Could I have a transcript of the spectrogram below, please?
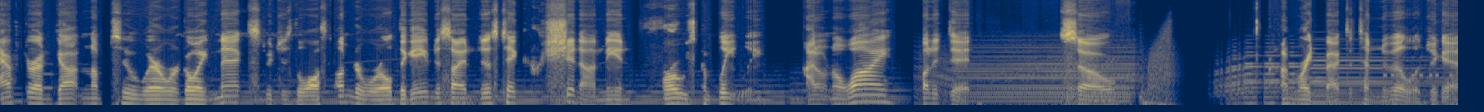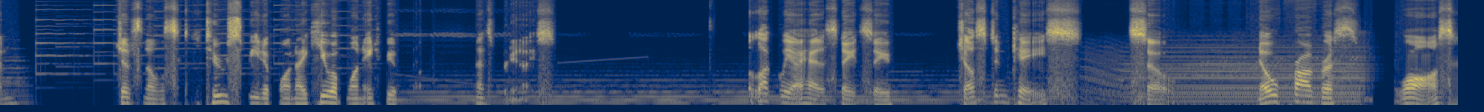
after I'd gotten up to where we're going next, which is the Lost Underworld, the game decided to just take shit on me and froze completely. I don't know why, but it did. So, I'm right back to Tenda Village again. Jeff's level 62, speed up 1, IQ up 1, HP up 1. That's pretty nice. But luckily I had a state save just in case, so no progress lost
